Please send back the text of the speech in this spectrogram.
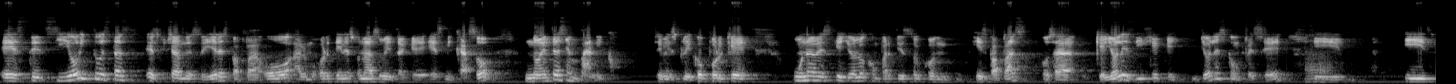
Este, si hoy tú estás escuchando esto y eres papá, o a lo mejor tienes una sobrita que es mi caso, no entres en pánico. ¿Se me explico? Porque una vez que yo lo compartí esto con mis papás, o sea, que yo les dije, que yo les confesé, ah. y y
